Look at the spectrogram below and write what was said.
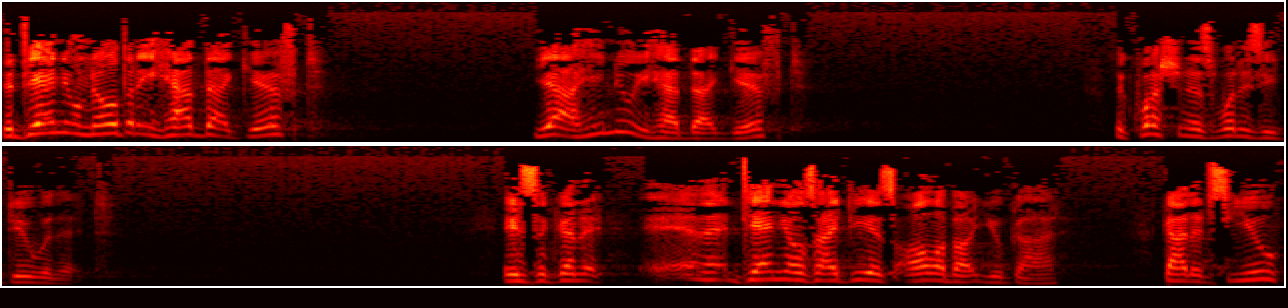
Did Daniel know that he had that gift? Yeah, he knew he had that gift. The question is, what does he do with it? Is it going to, Daniel's idea is all about you, God. God, it's you,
